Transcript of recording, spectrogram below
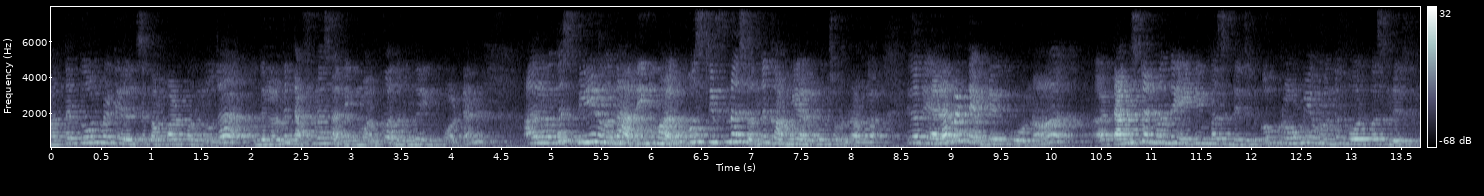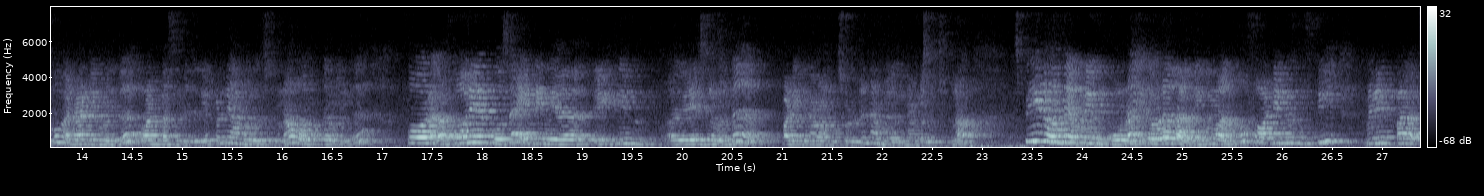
மற்ற டூல் மெட்டீரியல்ஸை கம்பேர் பண்ணும்போது இதில் வந்து டஃப்னஸ் அதிகமாக இருக்கும். அது வந்து இம்பார்ட்டன்ட் அதில் வந்து ஸ்பீடு வந்து அதிகமாக இருக்கும். ஸ்டிஃப்னஸ் வந்து கம்மியாக இருக்கும்னு சொல்கிறாங்க இதோட எலமெண்ட் எப்படி இருக்கும்னா டங்ஸ்டன் வந்து எயிட்டீன் பர்சன்டேஜ் இருக்கும் குரோமியம் வந்து ஃபோர் பர்சன்டேஜ் இருக்கும் வெனாடியம் வந்து ஒன் பர்சன்டேஜ் எப்படி ஞாபகம் வச்சுக்கோன்னா ஒருத்தர் வந்து ஃபோர் ஃபோர் இயர் கோர்ஸை எயிட்டீன் இயர் எயிட்டீன் ஏஜில் வந்து படிக்கலாம் அப்படின்னு சொல்லிட்டு நம்ம ஞாபகம் வச்சுக்கலாம். ஸ்பீடு வந்து எப்படி இருக்கும்னா இதோட அது அதிகமாக இருக்கும். Forty to fifty minute per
